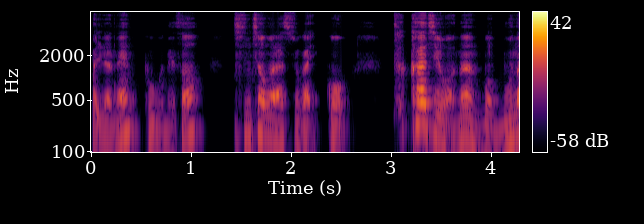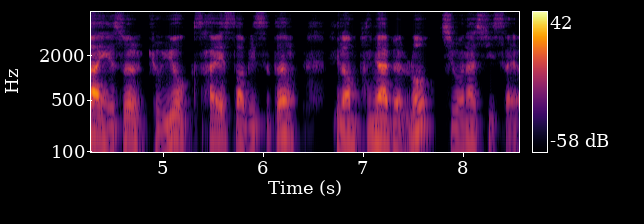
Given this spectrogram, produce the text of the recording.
관련된 부분에서 신청을 할 수가 있고 특화 지원은 뭐 문화예술, 교육, 사회 서비스 등 이런 분야별로 지원할 수 있어요.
